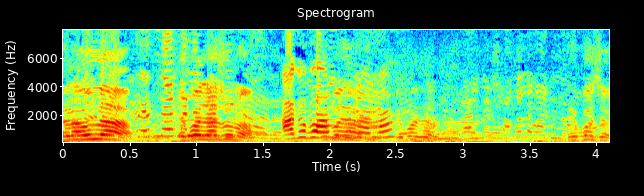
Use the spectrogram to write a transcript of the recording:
রাহুলদা এবার আসো না আগে বন্ধ না মা আসো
